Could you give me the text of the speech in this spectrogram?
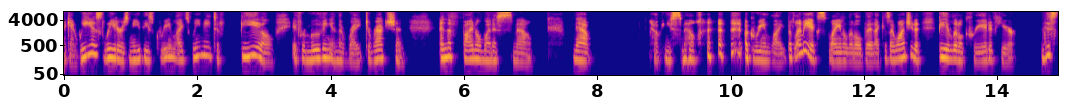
Again, we as leaders need these green lights. We need to feel if we're moving in the right direction. And the final one is smell. Now, how can you smell a green light? But let me explain a little bit uh, because I want you to be a little creative here. This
